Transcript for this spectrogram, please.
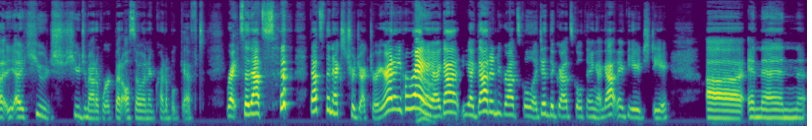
a, a huge huge amount of work, but also an incredible gift. Right. So that's that's the next trajectory. Right. Hooray! Yeah. I got I got into grad school. I did the grad school thing. I got my PhD. Uh, and then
